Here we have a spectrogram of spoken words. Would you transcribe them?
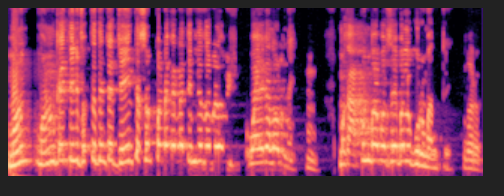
म्हणून म्हणून काही त्यांनी फक्त त्यांच्या जयंती संपन्न करण्यात त्यांनी त्याचा वेळ वाया घालवला नाही. मग आपण बाबासाहेबाला गुरु मानतोय. बरोबर.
